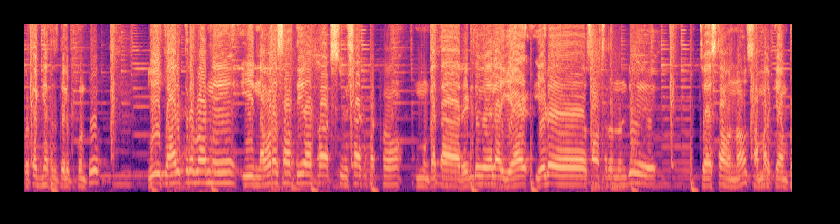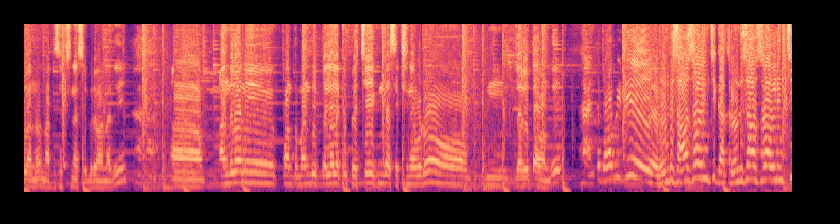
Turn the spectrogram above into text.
కృతజ్ఞతలు తెలుపుకుంటూ ఈ కార్యక్రమాన్ని ఈ నవరస థియేటర్ ఆర్ట్స్ విశాఖపట్నం గత రెండు వేల ఏడో సంవత్సరం నుండి చేస్తా ఉన్నాం. సమ్మర్ క్యాంపులను నట శిక్షణ శిబిరం అన్నది. అందులోని కొంతమంది పిల్లలకి ప్రత్యేకంగా శిక్షణ ఇవ్వడం జరుగుతా ఉంది. అంటే బాబు ఇది రెండు సంవత్సరాల నుంచి గత రెండు సంవత్సరాల నుంచి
